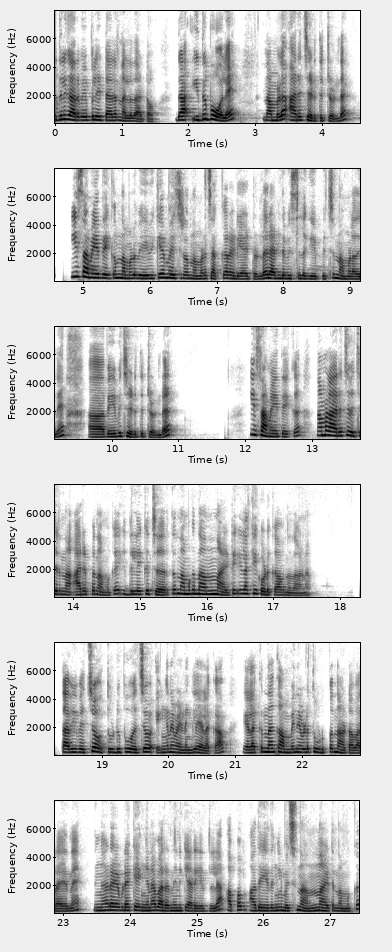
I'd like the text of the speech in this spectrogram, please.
അതിൽ കറിവേപ്പില ഇട്ടാലും നല്ലതാട്ടോ ഇതുപോലെ നമ്മൾ അരച്ചെടുത്തിട്ടുണ്ട്. ഈ സമയത്തേക്കും നമ്മൾ വേവിക്കാൻ വെച്ചിട്ട് നമ്മുടെ ചക്ക റെഡി ആയിട്ടുണ്ട് രണ്ട് വിസിൽ കേൾപ്പിച്ച് നമ്മളതിനെ വേവിച്ചെടുത്തിട്ടുണ്ട്. ഈ സമയത്തേക്ക് നമ്മൾ അരച്ച് വെച്ചിരുന്ന അരപ്പ് നമുക്ക് ഇതിലേക്ക് ചേർത്ത് നമുക്ക് നന്നായിട്ട് ഇളക്കി കൊടുക്കാവുന്നതാണ്. തവി വെച്ചോ തുടുപ്പ് വെച്ചോ എങ്ങനെ വേണമെങ്കിലും ഇളക്കാം. ഇളക്കുന്ന കമ്പനി ഇവിടെ തുടുപ്പെന്നാട്ടോ പറയുന്നത് നിങ്ങളുടെ എവിടെയൊക്കെ എങ്ങനെ പറയുന്നത് എനിക്കറിയത്തില്ല. അപ്പം അത് ഏതെങ്കിലും വെച്ച് നന്നായിട്ട് നമുക്ക്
